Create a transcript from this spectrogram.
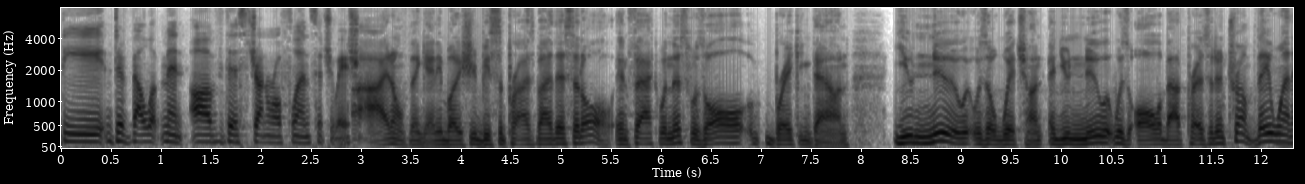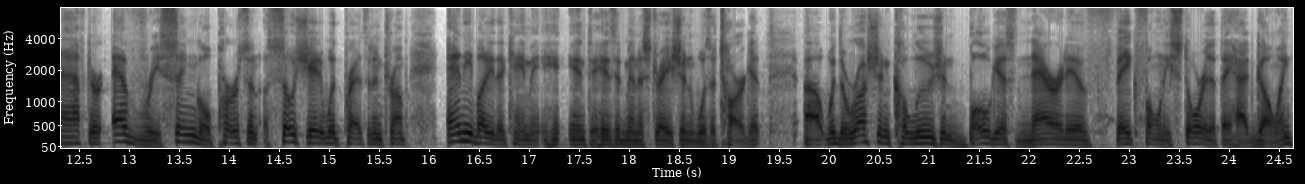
the development of this General Flynn situation? I don't think anybody should be surprised by this at all. In fact, when this was all breaking down, you knew it was a witch hunt and you knew it was all about President Trump. They went after every single person associated with President Trump. Anybody that came i- into his administration was a target. Uh, with the Russian collusion, bogus narrative, fake, phony story that they had going,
